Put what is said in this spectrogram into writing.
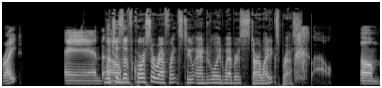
right? And Which is, um, of course, a reference to Andrew Lloyd Webber's Starlight Express. Wow. Um,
